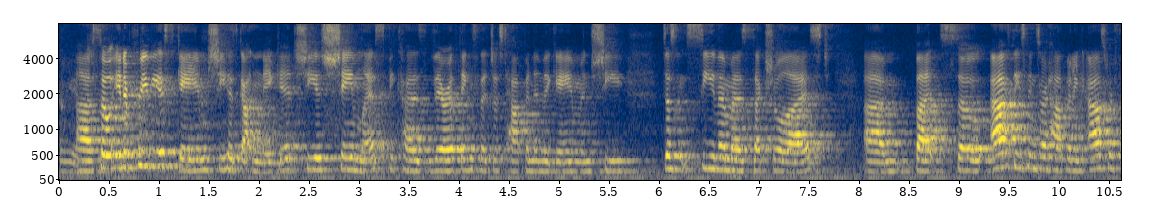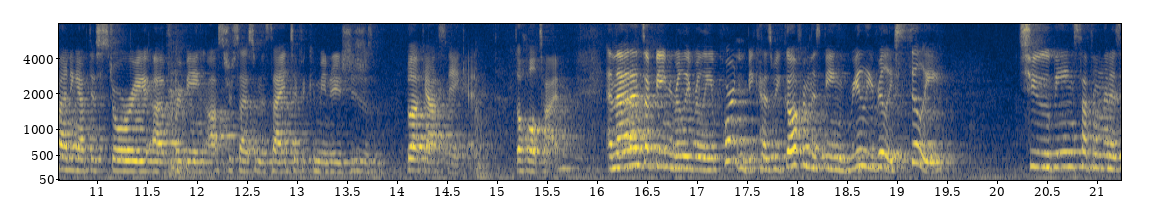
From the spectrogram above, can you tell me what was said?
Oh, Uh, so in a previous game, she has gotten naked. She is shameless because there are things that just happen in the game, and she doesn't see them as sexualized. Um, but so as these things are happening, as we're finding out this story of her being ostracized from the scientific community, she's just buck-ass naked the whole time. And that ends up being really, really important because we go from this being really, really silly to being something that is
